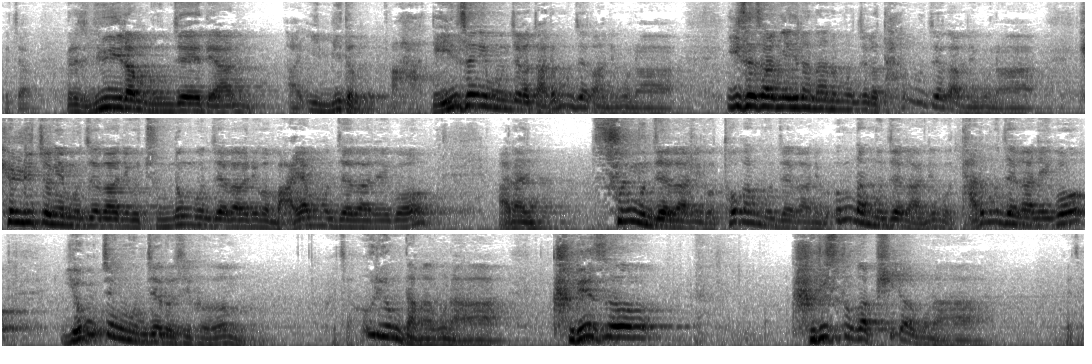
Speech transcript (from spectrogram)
그죠? 그래서 유일한 문제에 대한 아, 이 믿음. 아, 내 인생의 문제가 다른 문제가 아니구나. 이 세상에 일어나는 문제가 다른 문제가 아니구나. 혈류적인 문제가 아니고 중독 문제가 아니고 마약 문제가 아니고 아니 술 문제가 아니고 도박 문제가 아니고 음란 문제가 아니고 다른 문제가 아니고 영적 문제로 지금 그죠? 어려움 당하구나. 그래서 그리스도가 필요하구나. 그죠?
